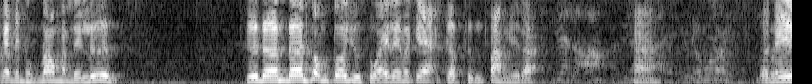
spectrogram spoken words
แกเป็นถุงน่องมันเลยลื่น คือเดินเดินทรงตัวอยู่สวยเลยเมื่อกี้เกือบถึงฝั่งอยู่แล้วอค่ะตอนนี้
